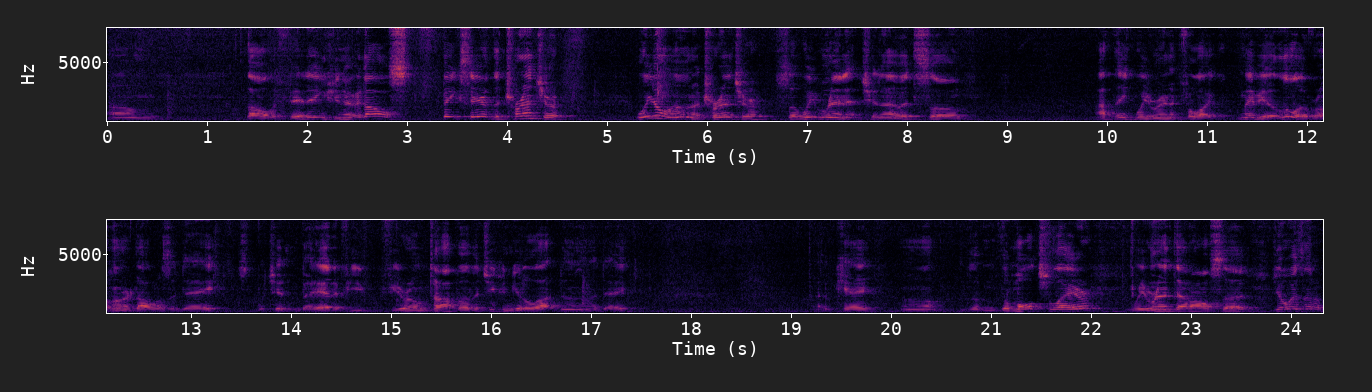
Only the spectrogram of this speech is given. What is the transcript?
Um, all the fittings, you know, it all speaks here, the trencher, we don't own a trencher, so we rent it, you know, it's, um, I think we rent it for like, maybe a little over a hundred dollars a day, which isn't bad. If you, if you're on top of it, you can get a lot done in a day. Okay, uh, the, the mulch layer, we rent that also. Joe, is that a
